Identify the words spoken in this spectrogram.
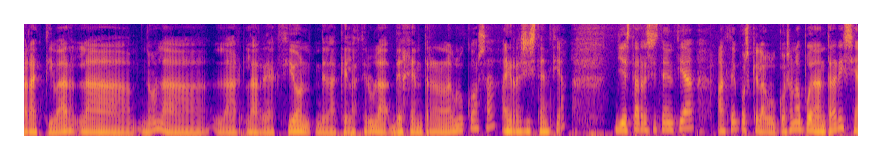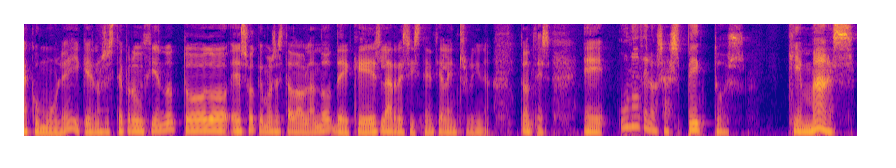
para activar la, ¿no? la, la, reacción de la que la célula deje entrar a la glucosa, hay resistencia y esta resistencia hace pues que la glucosa no pueda entrar y se acumule y que nos esté produciendo todo eso que hemos estado hablando de qué es la resistencia a la insulina. Entonces, eh, uno de los aspectos que más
